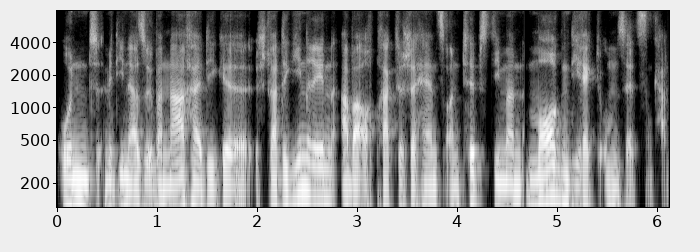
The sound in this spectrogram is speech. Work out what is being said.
und mit ihnen also über nachhaltige Strategien reden, aber auch praktische Hands-on-Tipps, die man morgen direkt umsetzen kann.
